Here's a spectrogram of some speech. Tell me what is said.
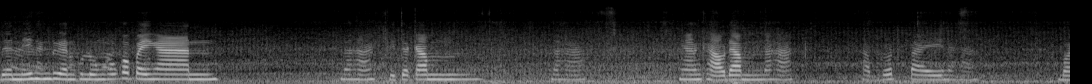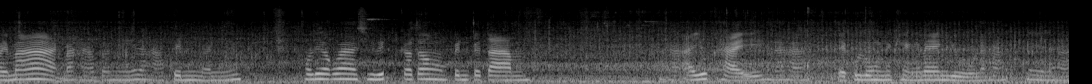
เดือนนี้ทั้งเดือนคุณลุงเขาก็ไปงาน นะคะ กิจกรรมนะคะ งานขาวดำนะคะ ขับรถไปนะคะ บ่อยมากนะคะ ตอนนี้นะคะเป็นเหมือนเขาเรียกว่าชีวิตก็ต้องเป็นไปตามนะคะอายุไขนะคะ แต่คุณลุงยังแข็งแรงอยู่นะคะนี่นะคะ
